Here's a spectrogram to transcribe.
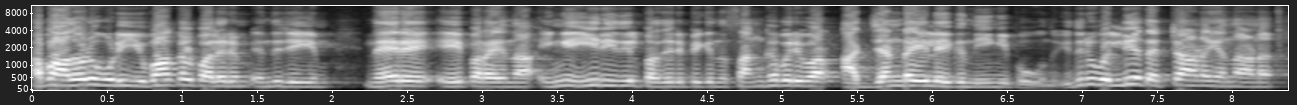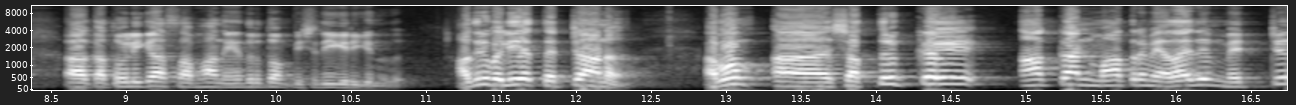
അപ്പൊ അതോടുകൂടി യുവാക്കൾ പലരും എന്ത് ചെയ്യും? നേരെ ഈ പറയുന്ന ഇങ്ങനെ ഈ രീതിയിൽ പ്രചരിപ്പിക്കുന്ന സംഘപരിവാർ അജണ്ടയിലേക്ക് നീങ്ങി പോകുന്നു ഇതൊരു വലിയ തെറ്റാണ് എന്നാണ് കത്തോലിക്ക സഭ നേതൃത്വം വിശദീകരിക്കുന്നത്. അതൊരു വലിയ തെറ്റാണ്. അപ്പം ശത്രുക്കൾ ആക്കാൻ മാത്രമേ അതായത് മറ്റ്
